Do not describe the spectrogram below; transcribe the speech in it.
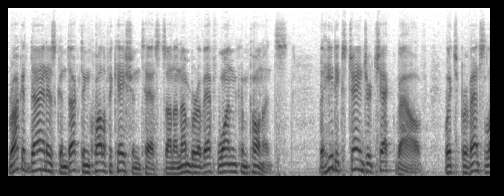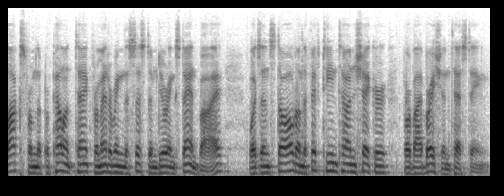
Rocketdyne is conducting qualification tests on a number of F-1 components. The heat exchanger check valve, which prevents LOX from the propellant tank from entering the system during standby, was installed on the 15-ton shaker for vibration testing.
